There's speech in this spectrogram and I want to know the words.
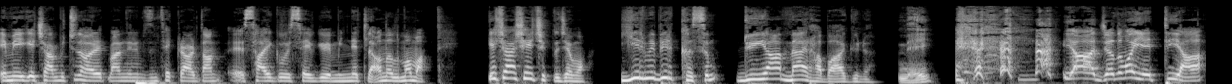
emeği geçen bütün öğretmenlerimizin tekrardan e, saygı ve sevgi ve minnetle analım ama geçen şey çıktı Cemo. 21 Kasım Dünya Merhaba Günü. Ne? Ya canıma yetti ya.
